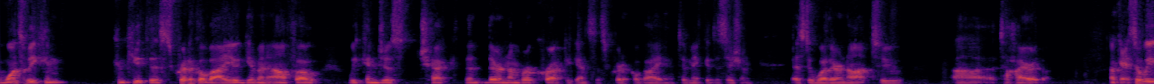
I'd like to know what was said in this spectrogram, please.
once we can compute this critical value given alpha, we can just check the, their number correct against this critical value to make a decision as to whether or not to uh, to hire them. Okay, so we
